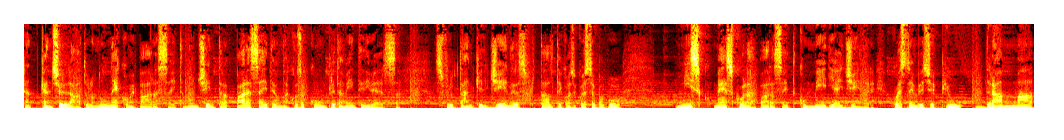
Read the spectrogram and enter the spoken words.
can- cancellatelo non è come Parasite non c'entra Parasite è una cosa completamente diversa sfrutta anche il genere sfrutta altre cose questo è proprio mis- mescola Parasite commedia e genere. Questo invece è più dramma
